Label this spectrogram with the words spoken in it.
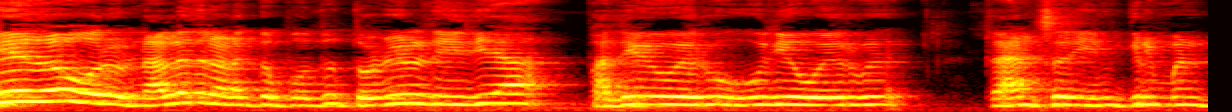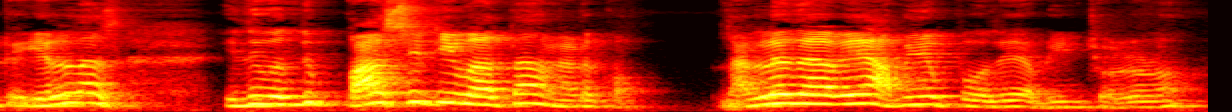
ஏதோ ஒரு நல்லது நடக்க போது தொழில் ரீதியாக பதவி உயர்வு ஊதிய உயர்வு ட்ரான்ஸ்ஃபர் இன்க்ரிமெண்ட் எல்லாம் இது வந்து பாசிட்டிவாக தான் நடக்கும். நல்லதாகவே அமையப்போகுது அப்படின்னு சொல்லணும்.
